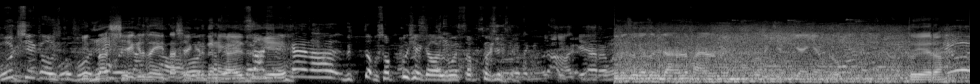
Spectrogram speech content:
बहुत शेका उसको बहुत इतना शेक रहे इतना शेक रहे थे ना गाइस इतना ये। शेका है ना इतना- सबको शेका ऑलमोस्ट सबको शेका तो कैसे भी जाने फाइनल में तो जीत के आएँगे हम लोग। तो ये रहा।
